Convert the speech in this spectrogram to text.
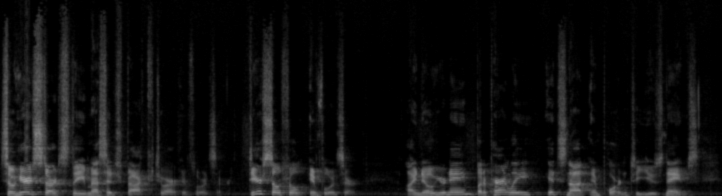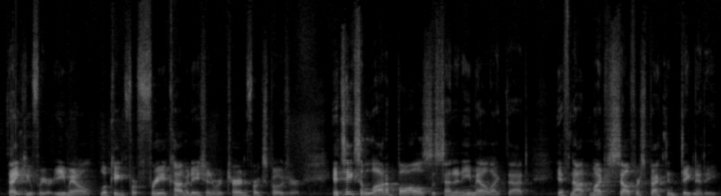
So here starts the message back to our influencer. Dear social influencer, I know your name, but apparently it's not important to use names. Thank you for your email looking for free accommodation in return for exposure. It takes a lot of balls to send an email like that, if not much self respect and dignity.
